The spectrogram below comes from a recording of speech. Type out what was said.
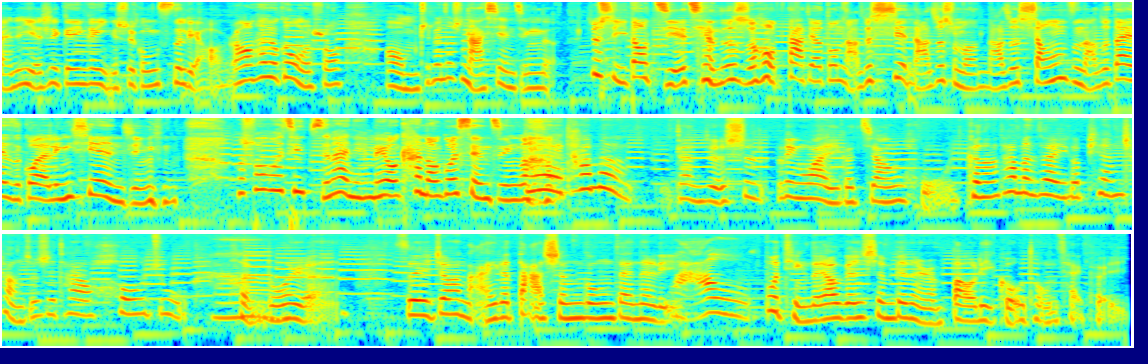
反正也是跟一个影视公司聊，然后他就跟我说，哦，我们这边都是拿现金的，就是一到节前的时候，大家都拿着现，拿着什么，拿着箱子，拿着袋子过来拎现金。我说我已经几百年没有看到过现金了。对他们感觉是另外一个江湖，可能他们在一个片场，就是他要 hold 住很多人。所以就要拿一个大声公在那里，哇哦，不停的要跟身边的人暴力沟通才可以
